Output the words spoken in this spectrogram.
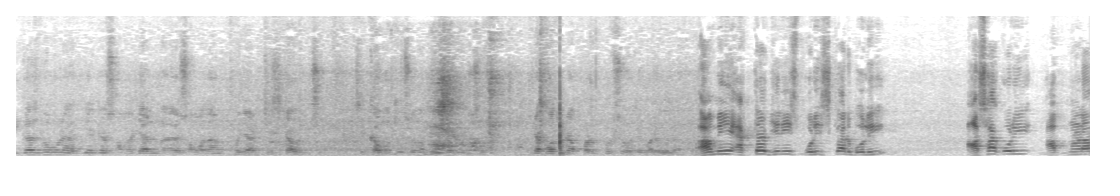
বিকাশ ভবনে আজকে একটা সমাধান সমাধান খোঁজার চেষ্টা হচ্ছে। শিক্ষামন্ত্রীর সঙ্গে বৈঠক হচ্ছে। এটা কতটা ফলপ্রসূ হতে পারে বলে আমি একটা জিনিস পরিষ্কার বলি আশা করি আপনারা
